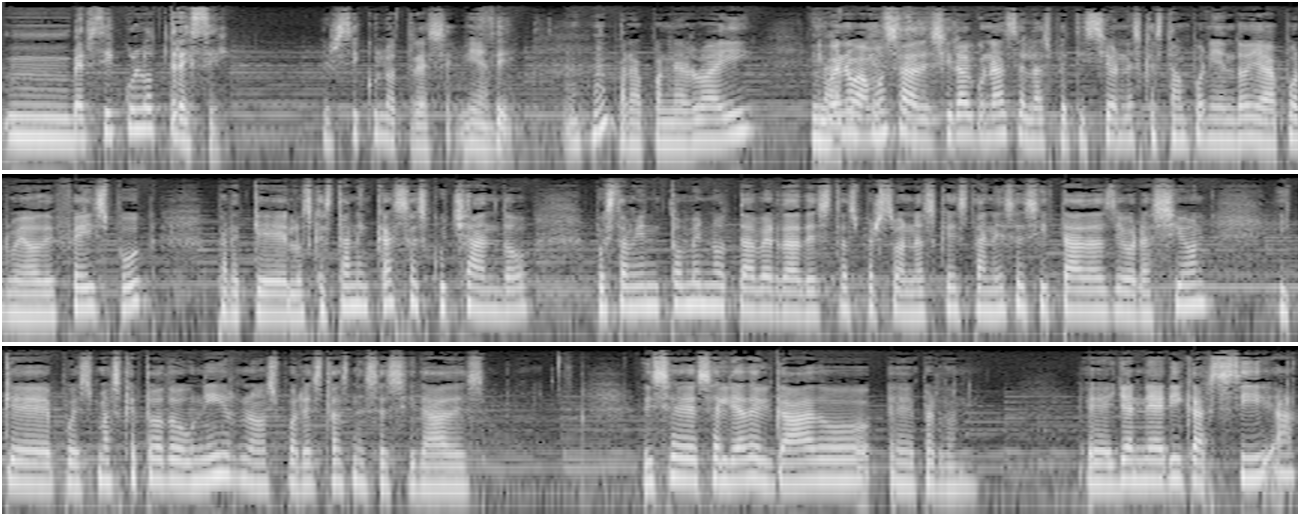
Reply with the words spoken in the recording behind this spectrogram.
mmm, versículo 13. Versículo 13, bien. Sí. Uh -huh. Para ponerlo ahí. Y bueno, vamos sí. a decir algunas de las peticiones que están poniendo ya por medio de Facebook para que los que están en casa escuchando, pues también tomen nota, ¿verdad?, de estas personas que están necesitadas de oración y que, pues, más que todo, unirnos por estas necesidades. Dice Celia Delgado, eh, perdón, eh, García,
